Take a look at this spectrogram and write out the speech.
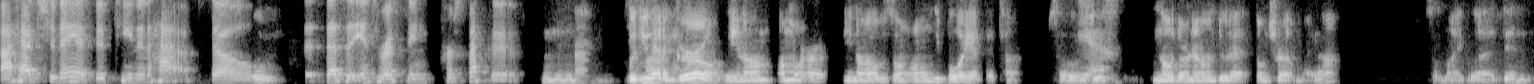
I had Shanae at 15 and a half. So th- that's an interesting perspective. Mm. But you had a girl, you know, I'm, I'm on her, you know, I was on her only boy at that time. So it was yeah. just, no, Darnell, don't do that. Don't trip. I'm like, huh? So I'm like, what? Then,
